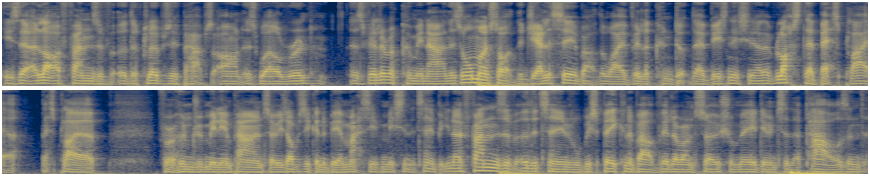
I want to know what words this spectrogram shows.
is that a lot of fans of other clubs who perhaps aren't as well run as Villa are coming out, and there's almost like the jealousy about the way Villa conduct their business. You know, they've lost their best player, best player for a hundred million pounds, so he's obviously going to be a massive miss in the team. But you know, fans of other teams will be speaking about Villa on social media and to their pals and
